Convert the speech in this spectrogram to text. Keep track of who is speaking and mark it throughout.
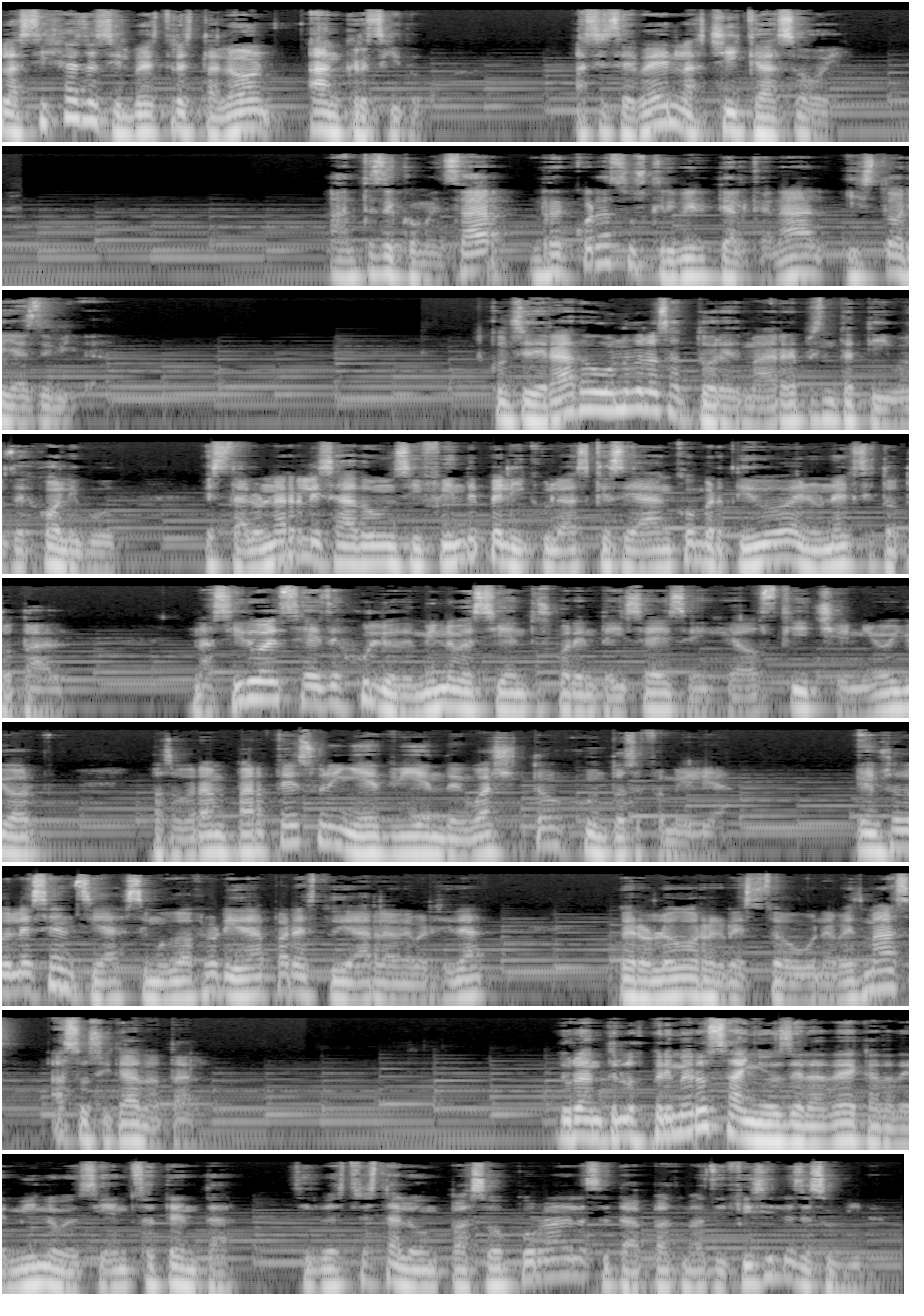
Speaker 1: Las hijas de Silvestre Stallone han crecido. Así se ven las chicas hoy. Antes de comenzar, recuerda suscribirte al canal Historias de Vida. Considerado uno de los actores más representativos de Hollywood, Stallone ha realizado un sinfín de películas que se han convertido en un éxito total. Nacido el 6 de julio de 1946 en Hell's Kitchen, New York, pasó gran parte de su niñez viviendo en Washington junto a su familia. En su adolescencia se mudó a Florida para estudiar la universidad, pero luego regresó una vez más a su ciudad natal. Durante los primeros años de la década de 1970, Sylvester Stallone pasó por una de las etapas más difíciles de su vida.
